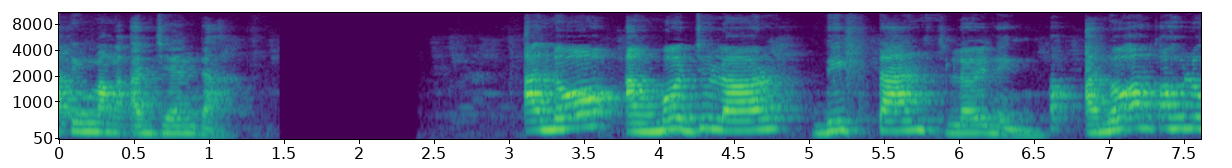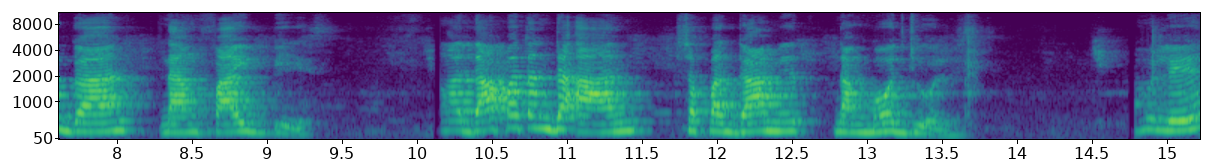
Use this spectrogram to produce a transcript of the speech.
ating mga agenda. Ano ang modular distance learning? Ano ang kahulugan ng 5Ps? Mga dapat tandaan sa paggamit ng modules. Huli,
